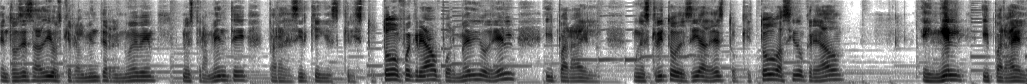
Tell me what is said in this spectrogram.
entonces a Dios que realmente renueve nuestra mente para decir quién es Cristo. Todo fue creado por medio de Él y para Él. Un escrito decía de esto, que todo ha sido creado en Él y para Él.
